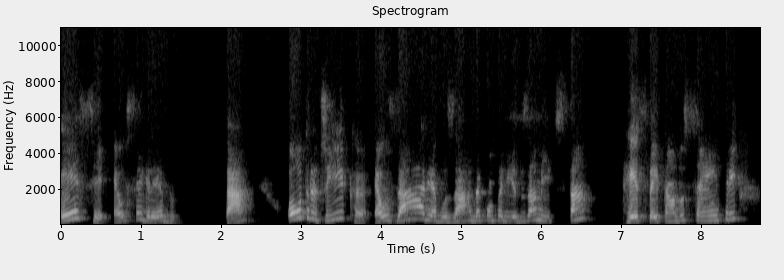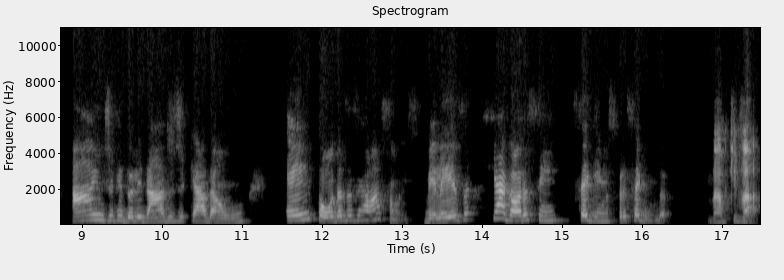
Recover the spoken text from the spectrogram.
esse é o segredo, tá? Outra dica é usar e abusar da companhia dos amigos, tá? Respeitando sempre a individualidade de cada um em todas as relações, beleza? E agora sim, seguimos para a segunda. Vamos que vá.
